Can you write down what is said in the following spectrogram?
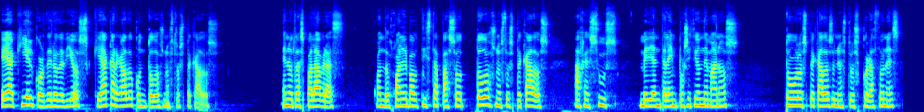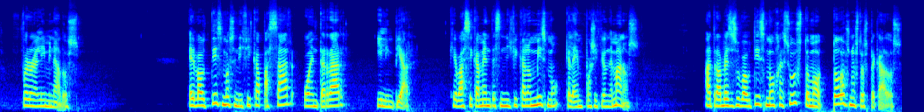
He aquí el Cordero de Dios que ha cargado con todos nuestros pecados. En otras palabras, cuando Juan el Bautista pasó todos nuestros pecados a Jesús mediante la imposición de manos, todos los pecados de nuestros corazones fueron eliminados. El bautismo significa pasar o enterrar y limpiar, que básicamente significa lo mismo que la imposición de manos. A través de su bautismo Jesús tomó todos nuestros pecados,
